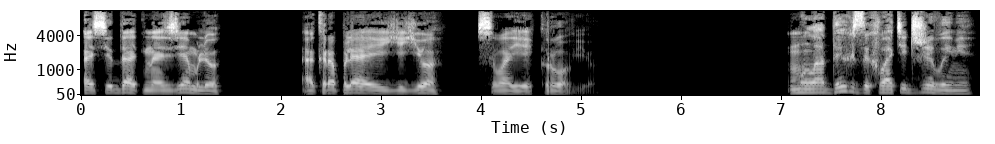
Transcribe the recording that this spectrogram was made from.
оседать на землю, окропляя ее своей кровью. Молодых захватить живыми.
